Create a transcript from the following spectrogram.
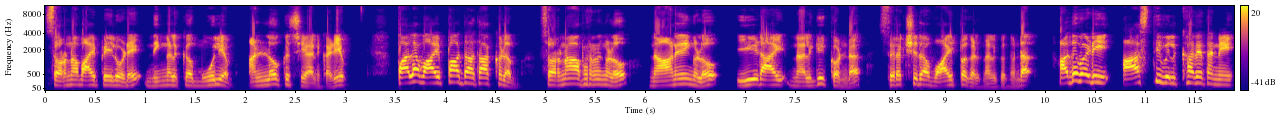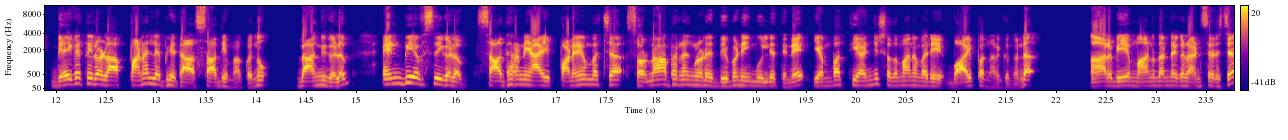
സ്വർണ വായ്പയിലൂടെ നിങ്ങൾക്ക് മൂല്യം അൺലോക്ക് ചെയ്യാൻ കഴിയും. പല വായ്പാദാതാക്കളും സ്വർണാഭരണങ്ങളോ നാണയങ്ങളോ ഈടായി നൽകിക്കൊണ്ട് സുരക്ഷിത വായ്പകൾ നൽകുന്നുണ്ട്. അതുവഴി ആസ്തി വിൽക്കാതെ തന്നെ വേഗത്തിലുള്ള പണലഭ്യത സാധ്യമാക്കുന്നു. ബാങ്കുകളും എൻ ബി എഫ് സികളും സാധാരണയായി പണയം വച്ച സ്വർണാഭരണങ്ങളുടെ വിപണി മൂല്യത്തിന്റെ എൺപത്തിയഞ്ച് ശതമാനം വരെ വായ്പ നൽകുന്നുണ്ട്. ആർ ബി ഐ മാനദണ്ഡങ്ങൾ അനുസരിച്ച്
